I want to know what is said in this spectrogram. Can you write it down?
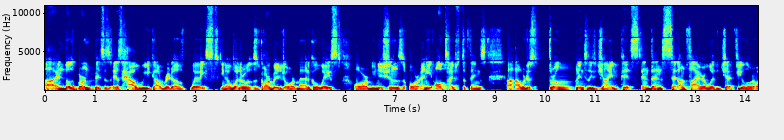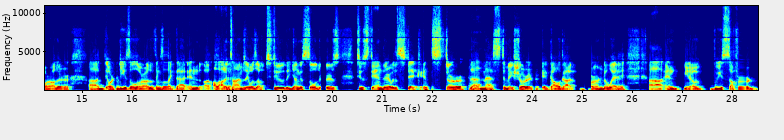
Uh, and those burn pits is, is how we got rid of waste. You know, whether it was garbage or medical waste or munitions or any all types of things. Uh, we're just thrown into these giant pits and then set on fire with jet fuel or, or other uh, or diesel or other things like that. And a, lot of times it was up to the youngest soldiers to stand there with a stick and stir that uh-huh. mess to make sure it, it all got burned away. Uh, and you know we suffered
